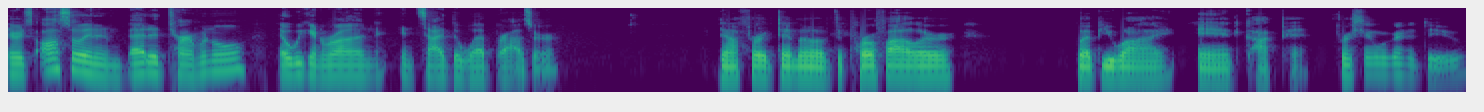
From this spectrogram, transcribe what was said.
There's also an embedded terminal that we can run inside the web browser. Now for a demo of the profiler, web UI, and cockpit. First thing we're going to do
